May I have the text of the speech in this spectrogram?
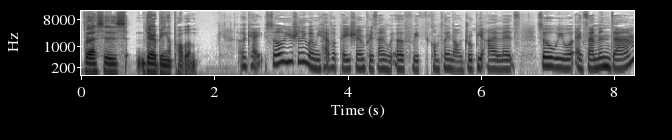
versus there being a problem? Okay, so usually when we have a patient present with us with complaint of droopy eyelids, so we will examine them.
